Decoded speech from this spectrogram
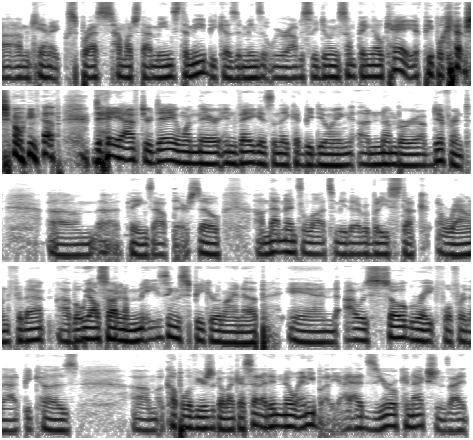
uh, I can't express how much that means to me because it means that we were obviously doing something okay. If people kept showing up day after day when they're in Vegas, and they could be doing a number of different um, uh, things out there, so um, that meant a lot to me that everybody stuck around for that. Uh, but we also had an amazing speaker lineup, and I was so grateful for that because um, a couple of years ago, like I said, I didn't know anybody. I had zero connections. I,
